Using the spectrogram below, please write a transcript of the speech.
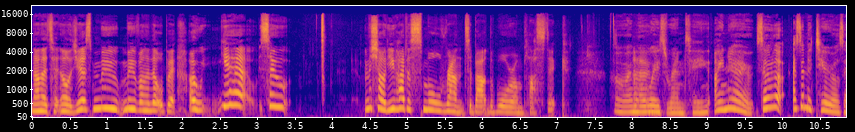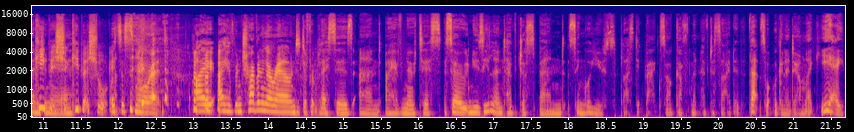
nanotechnology. Let's move move on a little bit. Oh yeah, so Michelle, you had a small rant about the war on plastic. Oh, I'm Um, always renting. I know. So look, as a materials engineer, Keep it sh- keep it short. It's a small rent. I, I have been travelling around different places and I have noticed. So, New Zealand have just banned single use plastic bags. Our government have decided that that's what we're going to do. I'm like, yay.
